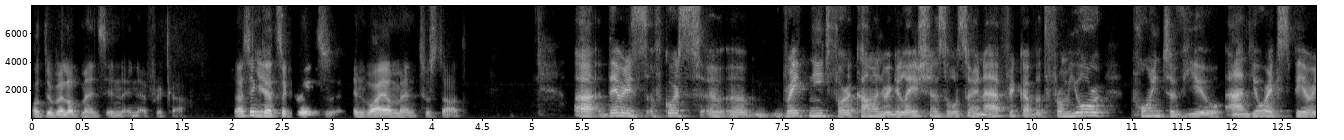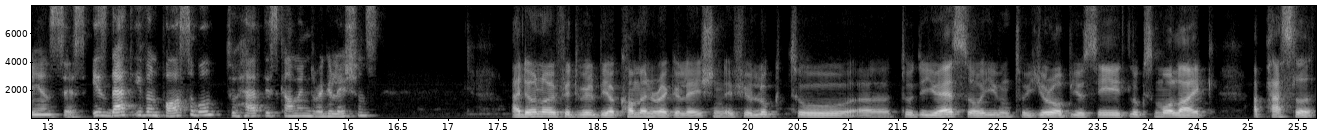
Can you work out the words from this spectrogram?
or developments in in Africa. I think yeah. that's a great environment to start. Uh, there is, of course, a, a, great need for common regulations also in Africa. But from your point of view and your experiences, is that even possible to have these common regulations? I don't know if it will be a common regulation. If you look to uh, to the US or even to Europe, you see it looks more like a puzzle.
